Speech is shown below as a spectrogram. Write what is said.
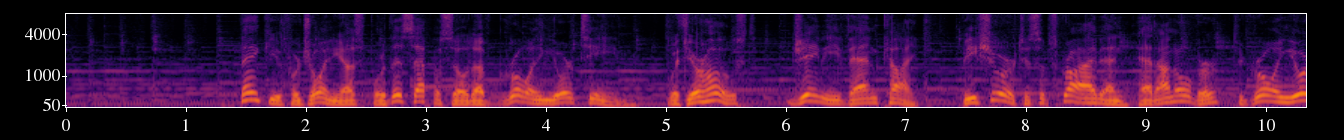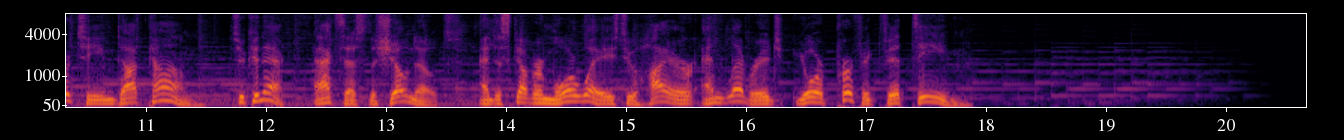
Thank you for joining us for this episode of Growing Your Team with your host, Jamie Van Cuyk. Be sure to subscribe and head on over to growingyourteam.com to connect, access the show notes, and discover more ways to hire and leverage your perfect fit team.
